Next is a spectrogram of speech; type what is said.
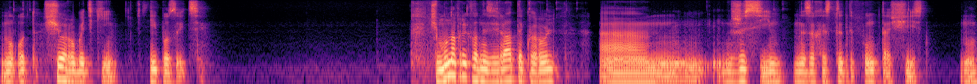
Ну, от що робить кінь в цій позиції? Чому, наприклад, не зіграти король а, G7, не захистити пункт А6? Ну.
